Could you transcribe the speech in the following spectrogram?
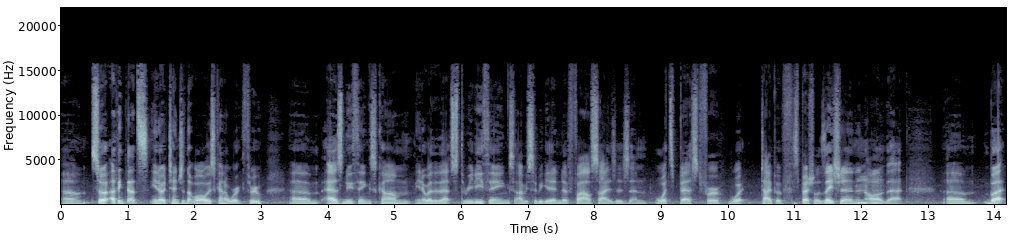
Um, so I think that's you know a tension that we'll always kind of work through um, as new things come. You know whether that's 3D things. Obviously we get into file sizes and what's best for what type of specialization and mm-hmm. all of that. Um, but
